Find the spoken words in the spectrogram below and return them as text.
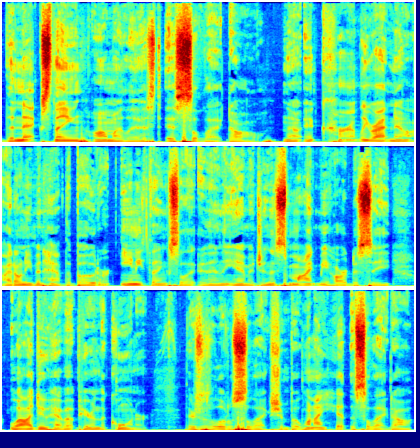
The next thing on my list is select all. Now, currently right now, I don't even have the boat or anything selected in the image. And this might be hard to see. Well, I do have up here in the corner. There's a little selection. But when I hit the select all,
